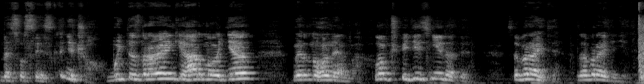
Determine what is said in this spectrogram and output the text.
без сосиска. Нічого. Будьте здоровенькі, гарного дня, мирного неба. Хлопчики, йдіть снідати. Забирайте, забирайте, діти.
